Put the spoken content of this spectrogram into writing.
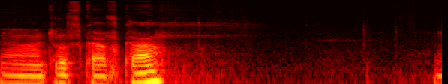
E, truskawka. No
